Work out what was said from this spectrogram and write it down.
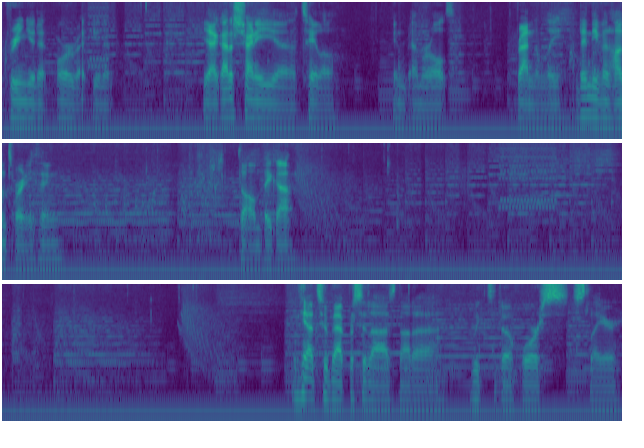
green unit or a red unit. Yeah, I got a shiny uh, Talo in Emerald. Randomly. I didn't even hunt or anything. Dumb bigger. Yeah, too bad Priscilla is not a weak to the horse slayer.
